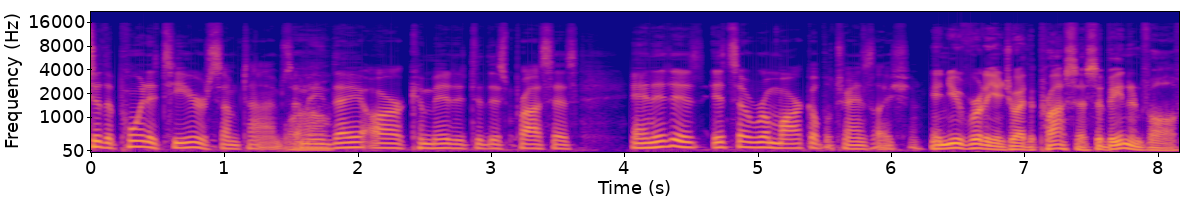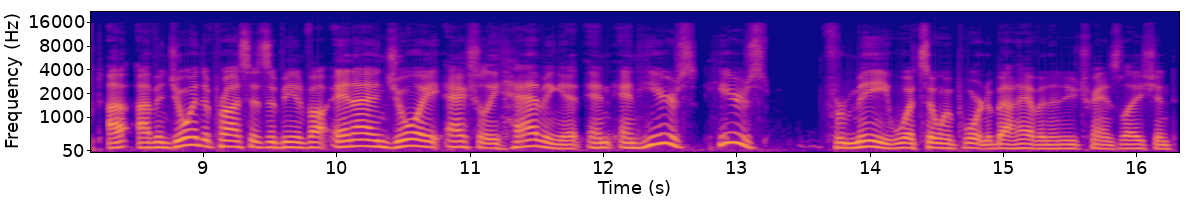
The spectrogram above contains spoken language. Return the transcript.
to the point of tears sometimes. I mean, they are committed to this process, and it is it's a remarkable translation. And you've really enjoyed the process of being involved. I, I've enjoyed the process of being involved, and I enjoy actually having it. And and here's here's for me what's so important about having a new translation.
